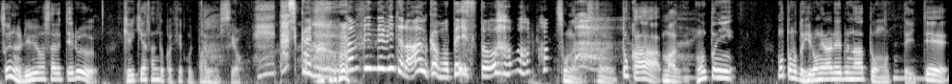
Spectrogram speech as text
そういうの流用されてるケーキ屋さんとか結構いっぱいあるんですよ。えー、確かに。単品で見たら合うかもテイスト。そうなんです。そうなんです。とかまあ、はい、本当にもっともっと広げられるなと思っていて、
